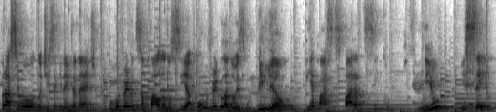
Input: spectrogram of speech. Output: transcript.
Próximo notícia aqui da internet: o governo de São Paulo anuncia 1,2 bilhão em repasses para 5 1.100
